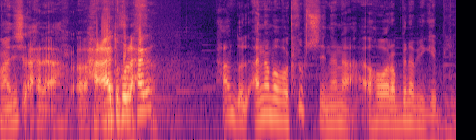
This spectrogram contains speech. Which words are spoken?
ما عنديش احلام حققت كل حاجة؟ الحمد لله. أنا ما بطلبش إن أنا هو ربنا بيجيب لي.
